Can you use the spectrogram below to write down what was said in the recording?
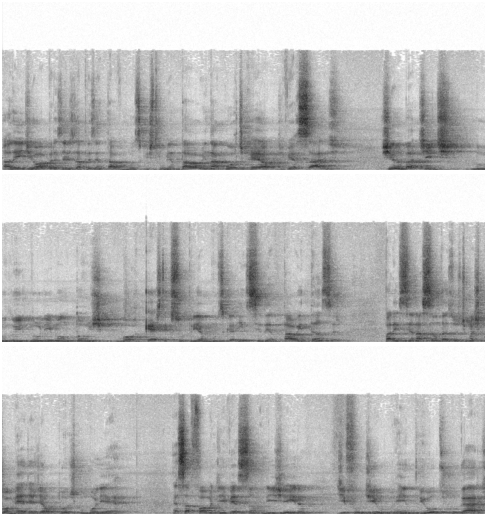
Além de óperas, eles apresentavam música instrumental e na corte real de Versalhes, Jean-Baptiste Lully montou uma orquestra que supria música incidental e danças para a encenação das últimas comédias de autores como Molière. Essa forma de diversão ligeira difundiu entre outros lugares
